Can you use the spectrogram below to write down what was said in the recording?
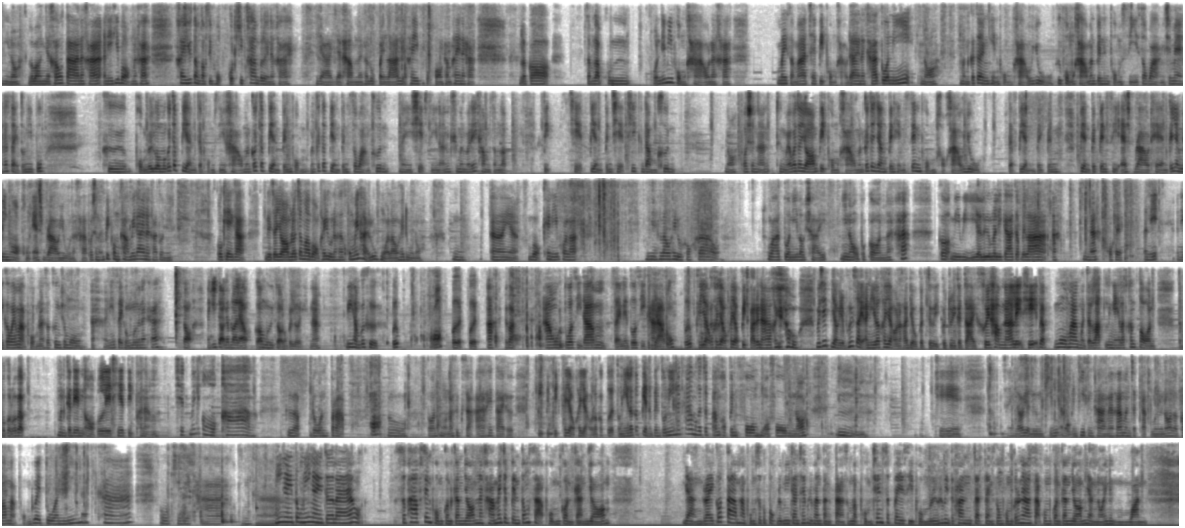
นี่เนาะระวังอย่าเข้าตานะคะ อันนี้ที่บอกนะคะ ใครอายุต่ำกว่า16 กดคลิปข้ามไปเลยนะคะ อย่าอย่าทำนะคะลูกไปร้านหรือให้ผู้ปกครองทำให้นะคะ แล้วก็ สำหรับคุณคนที่มีผมขาวนะคะ ไม่สามารถใช้ปิดผมขาวได้นะคะ ตัวนี้เนาะมันก็จะยังเห็นผมขาวอยู่ คือผมขาวมันเป็นผมสีสว่างใช่ไหมถ้าใส่ตัวนี้ปุ๊บคือผมโดยรวมมันก็จะเปลี่ยนจากผมสีขาวมันก็จะเปลี่ยนเป็นผมมันก็จะเปลี่ยนเป็นสว่างขึ้นในเฉดสีนั้นคือมันไม่ได้ทำสำหรับปิดเฉดเปลี่ยนเป็นเฉดที่ดำขึ้นเนาะเพราะฉะนั้นถึงแม้ว่าจะย้อมปิดผมขาวมันก็จะยังเป็นเห็นเส้นผมขาวๆอยู่ แต่เปลี่ยนไปเป็นเปลี่ยนไปเป็นสีแอชบราวน์แทนก็ยังมีงอกของแอชบราวน์อยู่นะคะเพราะฉะนั้นปิดผมขาวไม่ได้นะคะตัวนี้โอเคค่ะเดี๋ยวจะย้อมแล้วจะมาบอกให้ดูนะคะคงไม่ถ่ายรูปหัวเราให้ดูเนาะอืมอายอะบอกแค่นี้พอละ นี่เล่าให้ดูคร่าวๆว่าตัวนี้เราใช้นี่เนาะอุปกรณ์นะคะ ก็มีหวีอย่าลืมนาฬิกาจับเวลาอะนี่นะโอเคอันนี้ อันนี้ก็ไว้หมักผมนะสักครึ่งชั่วโมง อะ อันนี้ใส่ถุงมือนะคะเจาะเมื่อกี้เจาะเรียบร้อยแล้ว ก็มือเจาะลงไปเลยนะ นี่ทำก็คือปึ๊บนี่เปิดเปิดอะเดี๋ยวก่อนเอาตัวสีดำใส่ในตัวสีขาวปึ๊บเขย่าเขย่าเขย่าปิดฝาด้วยนะเขย่าไม่ใช่เดี๋ยวอย่าเพิ่งใส่อันนี้แล้วเขย่านะคะเดี๋ยวกระจุยกระจุยกระจายเคยทำนะเละเทะแบบโง่มากเหมือนจะรัดยังไงรัดขั้นตอน แต่ปรากฏว่าแบบมันกระเด็นออกเละเทะติดผนังเช็ดไม่ออกค่ะเกือบโดนปรับเออตอนหัวนักศึกษาให้ตายเถอะปิดปิดปิดเขย่าเขย่าแล้วก็เปิดตรงนี้แล้วก็เปลี่ยนเป็นตัวนี้นะคะมันก็จะปั๊มออกเป็นโฟมหัวโฟมเนาะอืม เคใช่แล้วอย่าลืมทิ้งอะไรเป็นที่เป็นทางนะคะ มันจะกัดมือเนาะแล้วก็หมักผมด้วยตัวนี้นะคะ โอเคค่ะขอบคุณค่ะนี่ไงตรงนี้ไงเจอแล้ว สภาพเส้นผมก่อนการย้อมนะคะ ไม่จำเป็นต้องสระผมก่อนการย้อม อย่างไรก็ตามหากผมสกปรกหรือมีการใช้ผลิตภัณฑ์ต่างๆสำหรับผมเช่นสเปรย์สีผมหรือผลิตภัณฑ์จัดแต่งทรงผมกรุณาสระผมก่อนการย้อมอย่างน้อยหนึ่งวัน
